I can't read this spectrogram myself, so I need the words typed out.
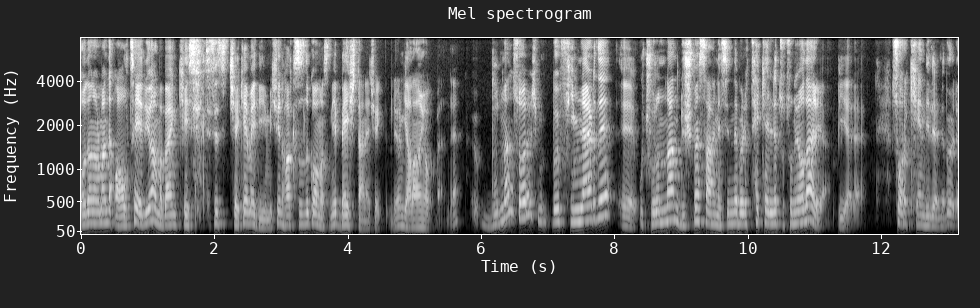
O da normalde 6 ediyor ama ben kesintisiz çekemediğim için haksızlık olmasın diye 5 tane çektim diyorum. Yalan yok bende. Bundan sonra şimdi böyle filmlerde e, uçurumdan düşme sahnesinde böyle tek elle tutunuyorlar ya bir yere. Sonra kendilerini böyle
